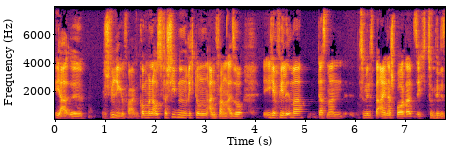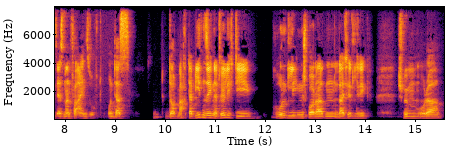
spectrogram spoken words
Ja, äh, schwierige Frage. Kommt man aus verschiedenen Richtungen anfangen. Also ich empfehle immer, dass man zumindest bei einer Sportart sich zumindest erstmal einen Verein sucht und das dort macht. Da bieten sich natürlich die grundlegenden Sportarten, Leichtathletik, Schwimmen oder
